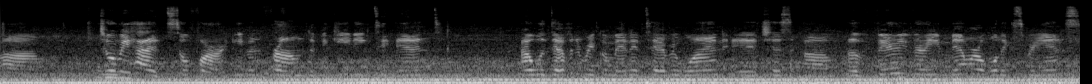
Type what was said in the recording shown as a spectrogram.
um, tour we had so far, even from the beginning to end. I will definitely recommend it to everyone. It's just um, a very, very memorable experience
